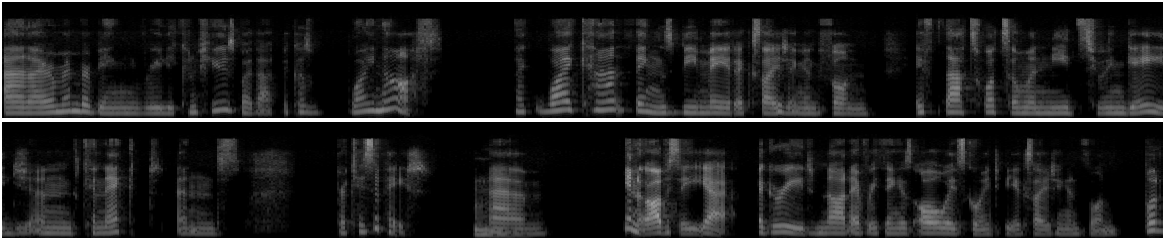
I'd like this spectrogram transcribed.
And I remember being really confused by that because why not? Like, why can't things be made exciting and fun if that's what someone needs to engage and connect and participate? Mm. Um, you know, obviously, yeah, agreed. Not everything is always going to be exciting and fun, but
